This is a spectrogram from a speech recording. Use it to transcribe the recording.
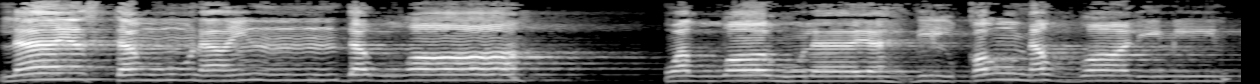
لا يستمون عند الله والله لا يهدي القوم الظالمين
